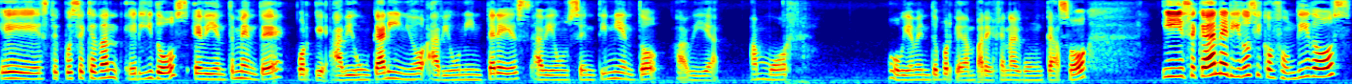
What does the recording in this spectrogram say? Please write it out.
Este, pues se quedan heridos, evidentemente, porque había un cariño, había un interés, había un sentimiento, había amor, obviamente porque eran pareja en algún caso y se quedan heridos y confundidos,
